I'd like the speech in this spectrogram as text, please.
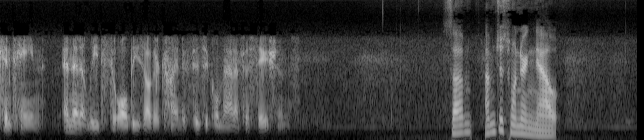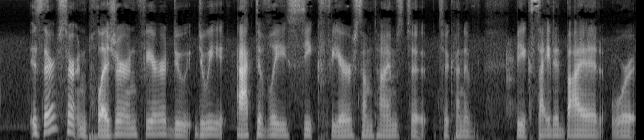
contain, and then it leads to all these other kind of physical manifestations. So I'm, I'm just wondering now, is there a certain pleasure in fear? Do do we actively seek fear sometimes to to kind of be excited by it, or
